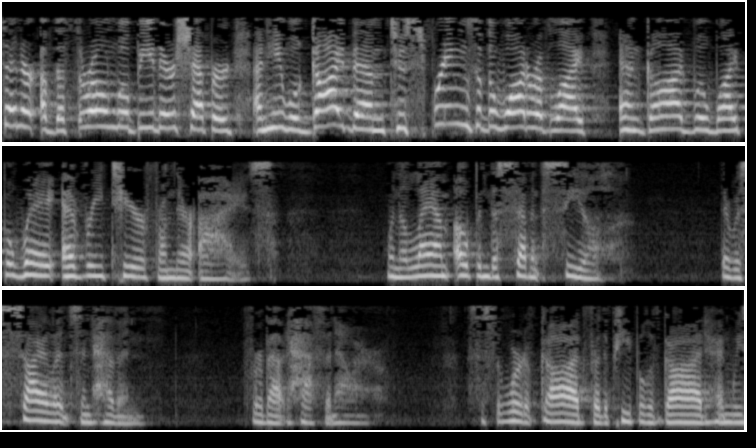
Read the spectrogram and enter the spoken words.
center of the throne will be their shepherd and He will guide guide them to springs of the water of life, and God will wipe away every tear from their eyes. When the Lamb opened the seventh seal, there was silence in heaven for about half an hour. This is the word of God for the people of God, and we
